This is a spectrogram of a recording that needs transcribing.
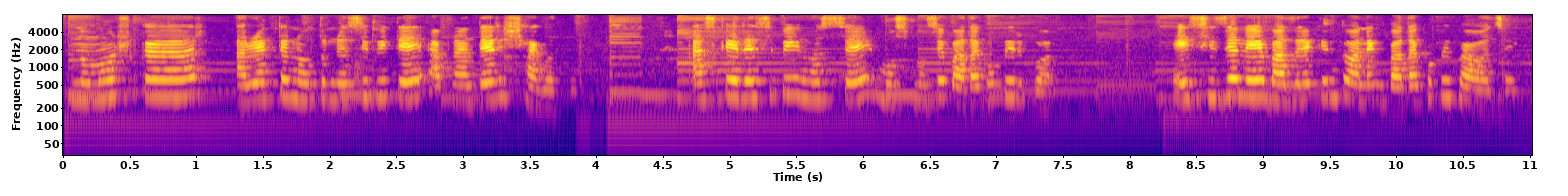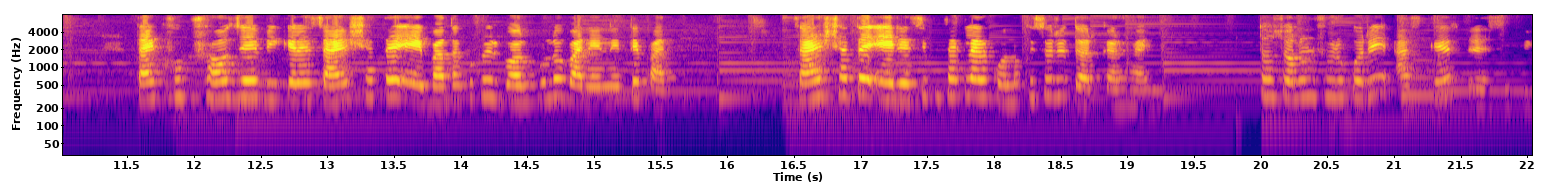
নমস্কার আরও একটা নতুন রেসিপিতে আপনাদের স্বাগত। আজকের রেসিপি হচ্ছে মুসমুসে বাঁধাকপির বল। এই সিজনে বাজারে কিন্তু অনেক বাঁধাকপি পাওয়া যায়। তাই খুব সহজে বিকেলে চায়ের সাথে এই বাঁধাকপির বলগুলো বানিয়ে নিতে পারে চায়ের সাথে এই রেসিপি থাকলে আর কোনো কিছুরই দরকার হয় তো চলুন শুরু করি আজকের রেসিপি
